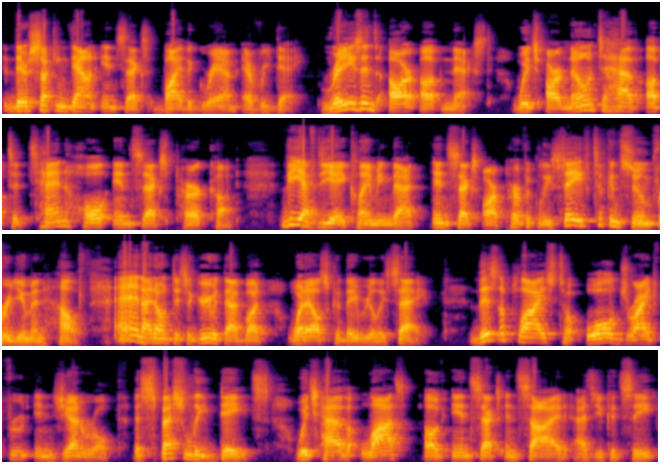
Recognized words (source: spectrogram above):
They're sucking down insects by the gram every day. Raisins are up next, which are known to have up to 10 whole insects per cup. The FDA claiming that insects are perfectly safe to consume for human health. And I don't disagree with that, but what else could they really say? This applies to all dried fruit in general, especially dates, which have lots of insects inside, as you could see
